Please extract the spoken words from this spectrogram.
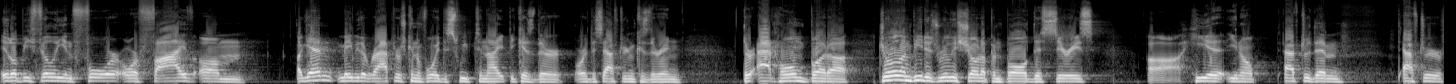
It'll be Philly in four or five. Um, again, maybe the Raptors can avoid the sweep tonight because they're or this afternoon because they're in they're at home. But uh, Joel Embiid has really showed up and balled this series. Uh, he, uh, you know, after them, after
